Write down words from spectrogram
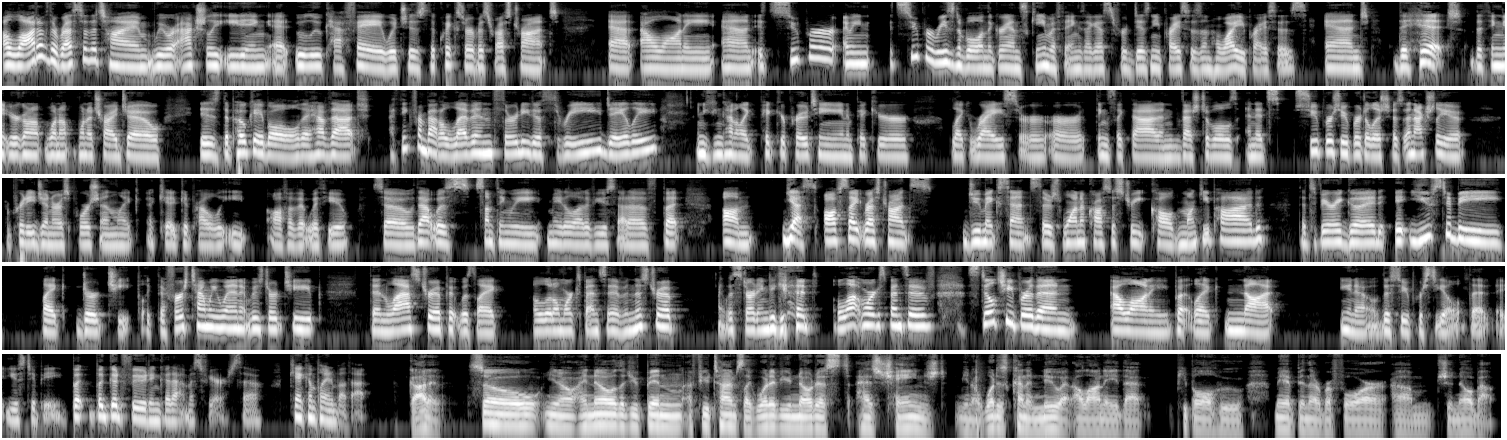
a lot of the rest of the time we were actually eating at Ulu Cafe, which is the quick service restaurant at Aulani and it's super I mean it's super reasonable in the grand scheme of things I guess for Disney prices and Hawaii prices and the hit the thing that you're going to want to try Joe is the poke bowl they have that I think from about 11:30 to 3 daily and you can kind of like pick your protein and pick your like rice or or things like that and vegetables and it's super super delicious and actually a a pretty generous portion. Like a kid could probably eat off of it with you. So that was something we made a lot of use out of. But um, yes, offsite restaurants do make sense. There's one across the street called Monkey Pod that's very good. It used to be like dirt cheap. Like the first time we went, it was dirt cheap. Then last trip, it was like a little more expensive. And this trip, it was starting to get a lot more expensive. Still cheaper than Aulani, but like not you know the super steal that it used to be. But but good food and good atmosphere. So can't complain about that. Got it. So you know i know that you've been a few times like what have you noticed has changed? You know what is kind of new at Aulani that people who may have been there before um, should know about?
